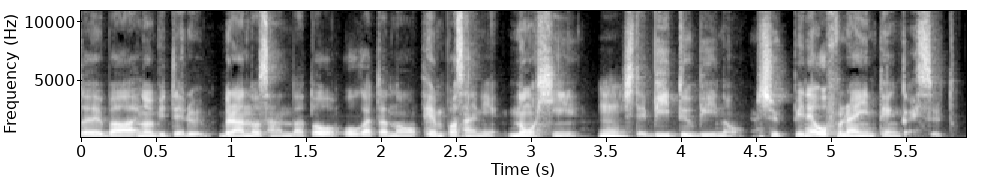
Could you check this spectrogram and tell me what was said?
例えば伸びてるブランドさんだと、大型の店舗さんに納品して B2B の出品でオフライン展開するとか。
